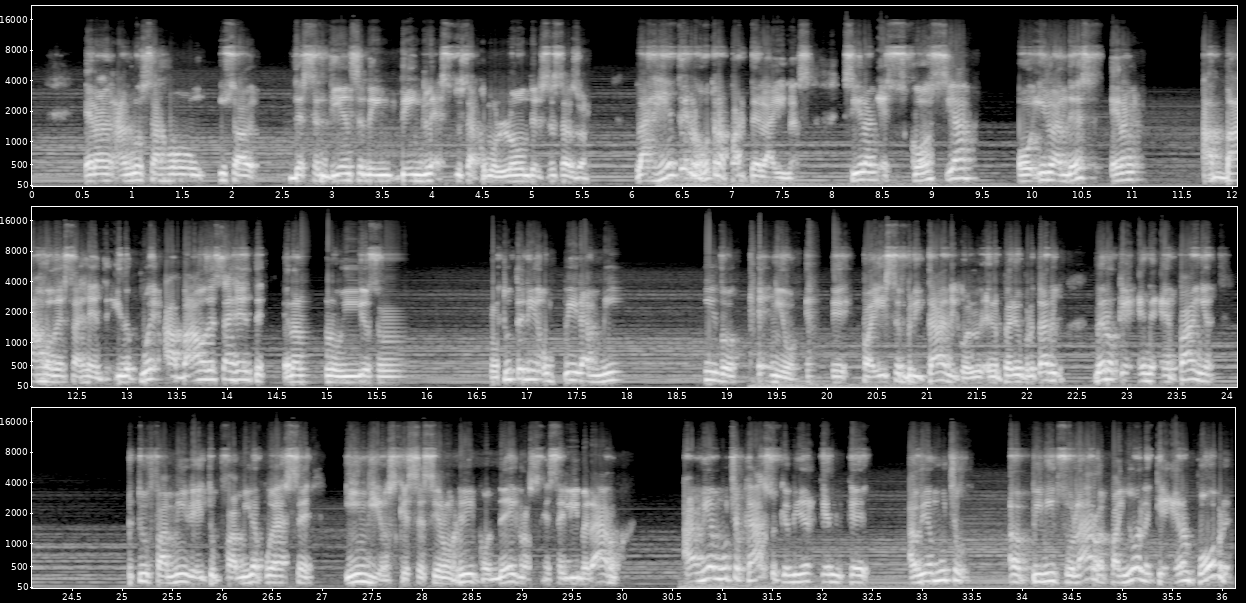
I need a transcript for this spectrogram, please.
Eran anglosajón, tú sabes, descendientes de, de inglés, tú sabes, como Londres, esa zona la gente en la otra parte de las islas, si eran Escocia o irlandés, eran abajo de esa gente. Y después, abajo de esa gente, eran los indios. Tú tenías un pirámido etnio en países británicos, en el imperio británico, menos que en España, tu familia y tu familia puede ser indios que se hicieron ricos, negros que se liberaron. Había muchos casos que, que, que había muchos peninsulares españoles que eran pobres.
